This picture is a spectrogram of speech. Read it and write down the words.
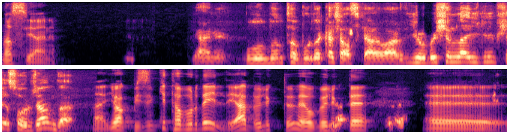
Nasıl yani? Yani bulunduğun taburda kaç asker vardı? Yılbaşınla ilgili bir şey soracağım da. Ha, yok bizimki tabur değildi ya bölüktü ve o bölükte eee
